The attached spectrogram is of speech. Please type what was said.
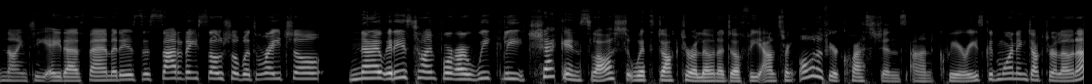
98 FM. It is the Saturday Social with Rachael. Now it is time for our weekly check-in slot with Dr. Illona Duffy answering all of your questions and queries. Good morning, Dr. Illona.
